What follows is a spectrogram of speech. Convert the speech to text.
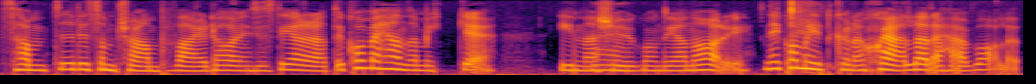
Samtidigt som Trump varje dag insisterar att det kommer hända mycket innan Mm. 20 januari. Ni kommer inte kunna stjäla det här valet.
